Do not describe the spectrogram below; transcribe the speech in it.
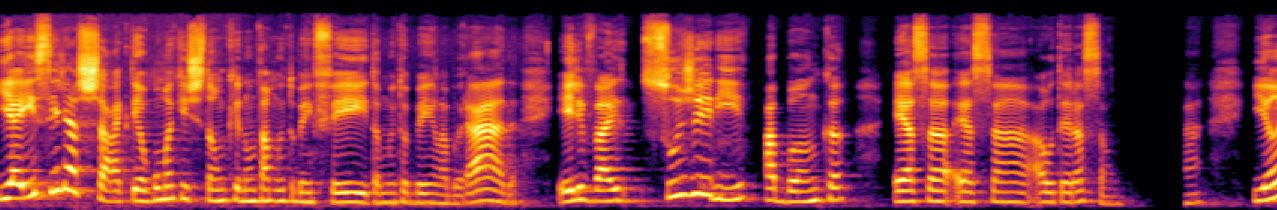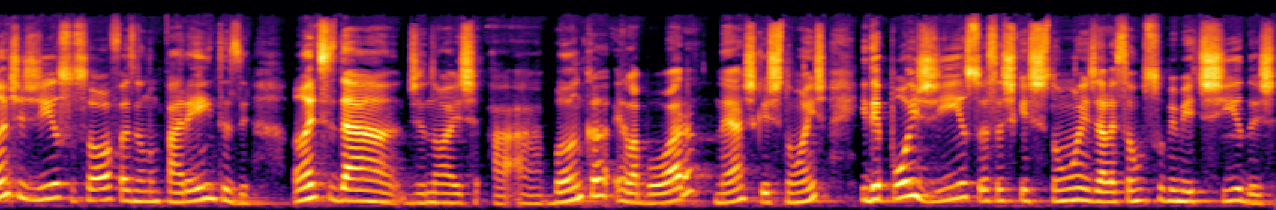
E aí, se ele achar que tem alguma questão que não está muito bem feita, muito bem elaborada, ele vai sugerir à banca essa, essa alteração. tá? E antes disso, só fazendo um parêntese, antes da, de nós, a, a banca elabora né, as questões, e depois disso, essas questões elas são submetidas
